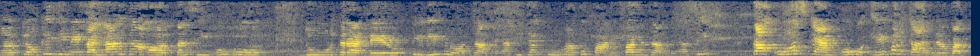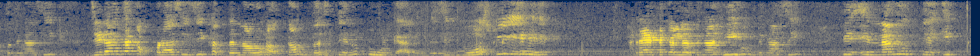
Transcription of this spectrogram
ਅਹ ਕਿਉਂਕਿ ਜਿਵੇਂ ਪਹਿਲਾਂ ਦੀਆਂ ਔਰਤਾਂ ਸੀ, ਉਹ ਦੂਰ ਦਰਾਡੇ ਰੋਟੀ ਵੀ ਫੜਾਉਣ ਜਾਂਦੀਆਂ ਸੀ ਜਾਂ ਖੂਹਾਂ ਤੋਂ ਪਾਣੀ ਭਰਨ ਜਾਂਦੀਆਂ ਸੀ। ਤਾਂ ਉਸ ਟਾਈਮ ਉਹ ਇਹ ਫੁਲਕਾਰੀਆਂ ਵਰਤਦੀਆਂ ਸੀ, ਜਿਹੜਾ ਇਹਦਾ ਕੱਪੜਾ ਸੀ ਜੀ, ਖੱਦਰ ਨਾਲੋਂ ਹਲਕਾ ਹੁੰਦਾ ਸੀ ਤੇ ਇਹਨੂੰ ਟੂਲ ਕਹਿ ਦਿੰਦੇ ਸੀ। ਮੋਸਟਲੀ ਇਹ ਰੈੱਡ ਕਲਰ ਦੀਆਂ ਹੀ ਹੁੰਦੀਆਂ ਸੀ ਤੇ ਇਹਨਾਂ ਦੇ ਉੱਤੇ ਇੱਕ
